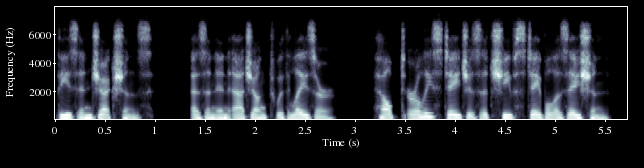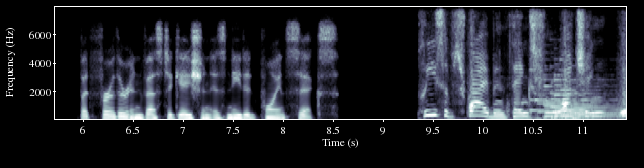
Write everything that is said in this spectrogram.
these injections, as an adjunct with laser, helped early stages achieve stabilization, but further investigation is needed. Point 6. Please subscribe and thanks for watching.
